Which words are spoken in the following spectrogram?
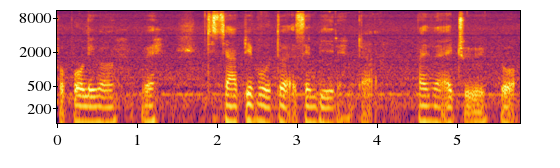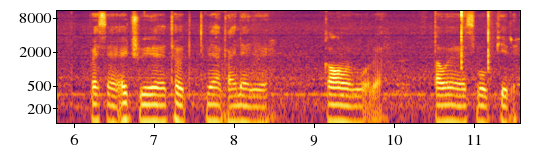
ပေါ်ပေါ်လေးပါပဲတခြားပြဖို့အတွက်အဆင်ပြေတယ်ဒါပိုက်ဆန် H3 ပေါ့ပိုက်ဆန် H3 ရဲ့ထုတ်သမျှကိုင်းနိုင်တယ်ကောင်းတယ်ပေါ့လားတောင်းရ smooth ဖြစ်တယ်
